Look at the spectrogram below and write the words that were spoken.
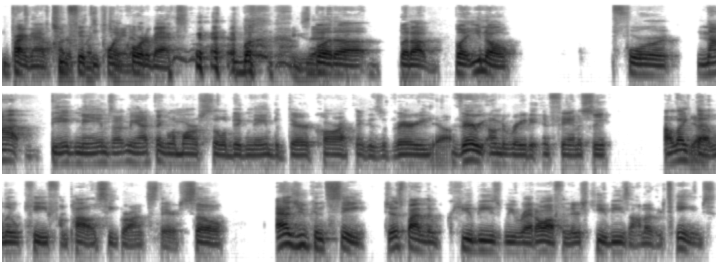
you probably gonna have two 50 point quarterbacks but Exactly. but uh but uh but you know for not big names i mean i think lamar's still a big name but derek carr i think is a very Yeah. very underrated in fantasy i like Yeah. that little key from policy gronks there so as you can see just by the qb's we read off and there's qb's on other teams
